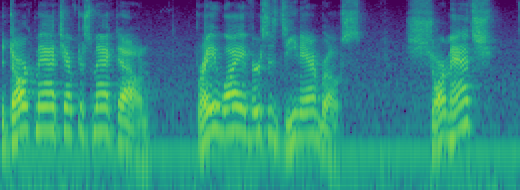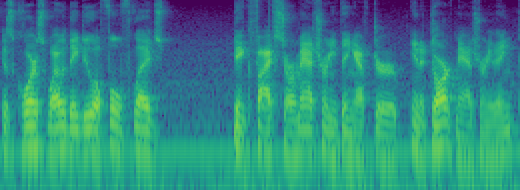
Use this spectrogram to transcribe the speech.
The dark match after SmackDown Bray Wyatt versus Dean Ambrose. Short match, because of course, why would they do a full fledged big five star match or anything after in a dark match or anything?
